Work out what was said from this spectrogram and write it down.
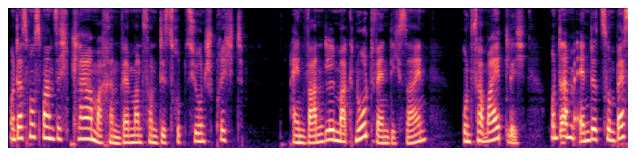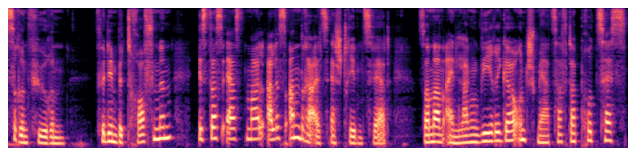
Und das muss man sich klar machen, wenn man von Disruption spricht. Ein Wandel mag notwendig sein, unvermeidlich und am Ende zum Besseren führen. Für den Betroffenen ist das erstmal alles andere als erstrebenswert, sondern ein langwieriger und schmerzhafter Prozess.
